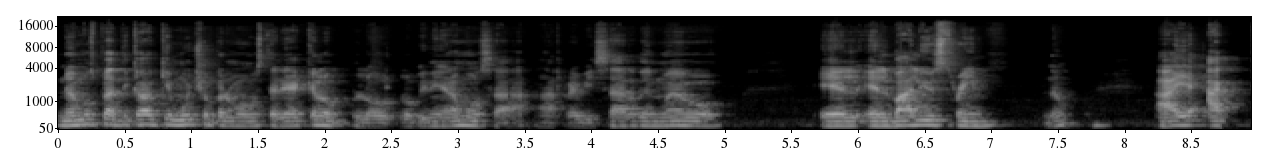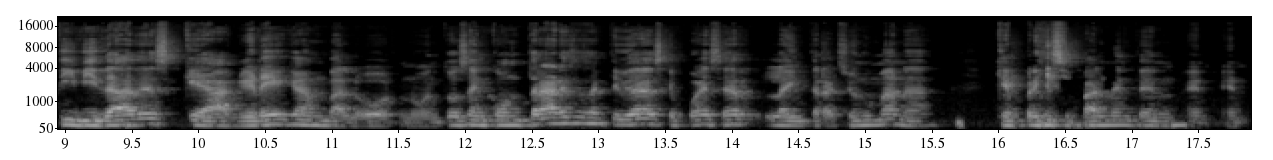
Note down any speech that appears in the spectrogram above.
no hemos platicado aquí mucho, pero me gustaría que lo, lo, viniéramos a, revisar de nuevo, el, el value stream, ¿no? Hay actividades que agregan valor, ¿no? Entonces, encontrar esas actividades que puede ser la interacción humana, que principalmente en, en,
